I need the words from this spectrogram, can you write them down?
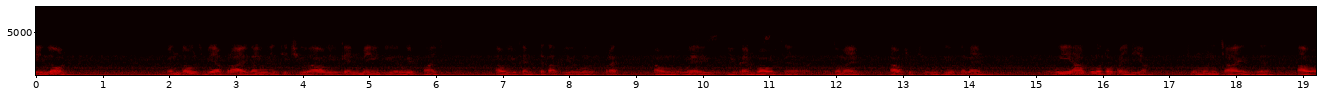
be alone and don't be afraid I will teach you how you can make your website how you can set up your WordPress how where you can vote uh, domain how to choose your domain. We have a lot of idea to monetize uh, our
